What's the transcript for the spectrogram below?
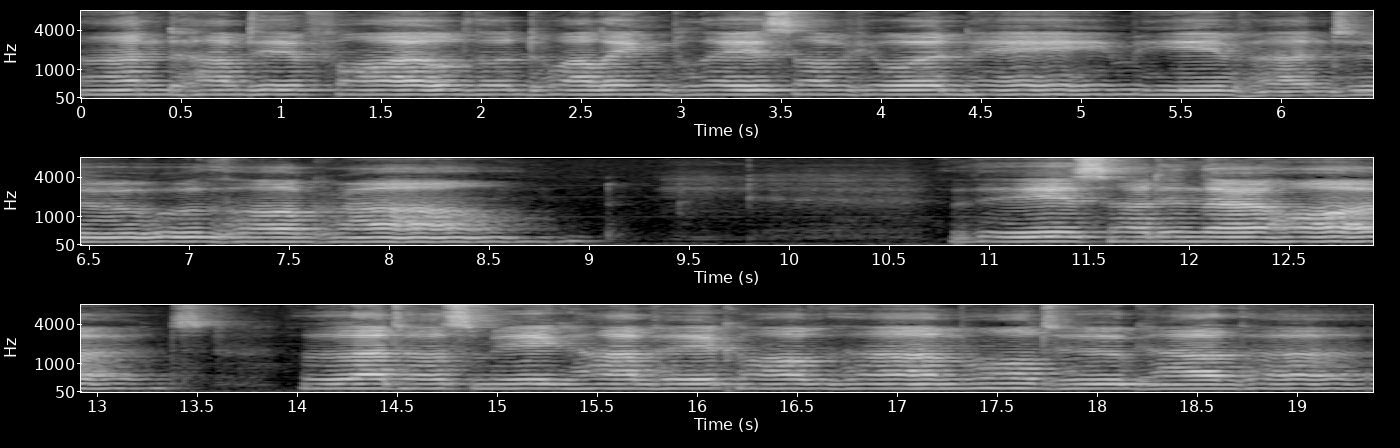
and have defiled the dwelling place of your name even to the ground. They said in their hearts, Let us make havoc of them altogether.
